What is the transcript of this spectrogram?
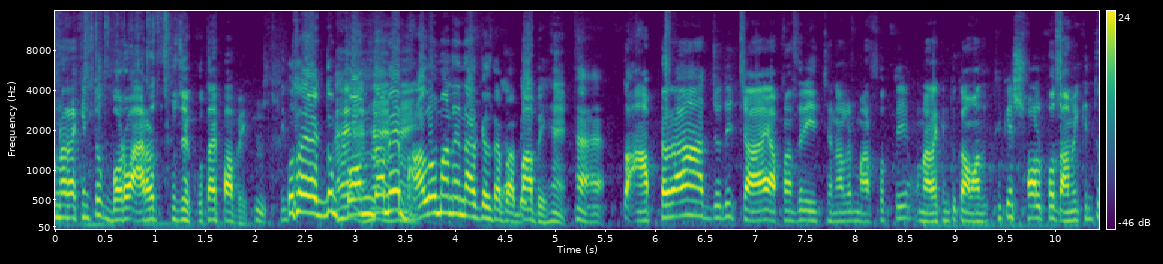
ওনারা কিন্তু বড় আড়ত খুঁজে কোথায় পাবে? কোথায় একদম হ্যাঁ, কম হ্যাঁ, দামে হ্যাঁ। ভালো মানের নারকেলটা পাবে। পাবে হ্যাঁ। হ্যাঁ তো আপনারা যদি চায় আপনাদের এই চ্যানেলের মারফতে ওনারা কিন্তু আমাদের থেকে স্বল্প দামে কিন্তু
